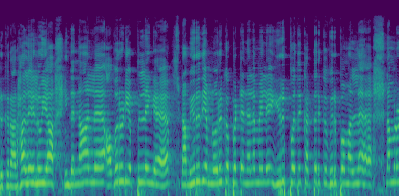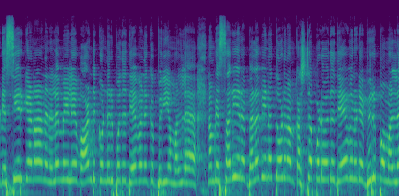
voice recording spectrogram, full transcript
இருக்கிறார். ஹalleluya இந்த நாளில் அவருடைய பிள்ளைங்க நாம் இருதயம் நொறுக்கப்பட்ட நிலைமையிலே இருப்பது கர்த்தருக்கு விருப்பம் அல்ல நம்மளுடைய சீர்கேடான நிலைமையிலே வாழ்ந்து கொண்டிருப்பது தேவனுக்கு பிரியம் அல்ல. நம்முடைய சரீர பலவீனத்தோடு நாம் கஷ்டப்படுவது தேவனுடைய விருப்பம் அல்ல.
